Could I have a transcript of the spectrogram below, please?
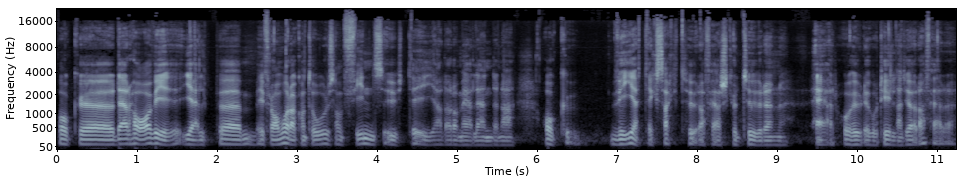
Och där har vi hjälp ifrån våra kontor som finns ute i alla de här länderna och vet exakt hur affärskulturen är och hur det går till att göra affärer.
